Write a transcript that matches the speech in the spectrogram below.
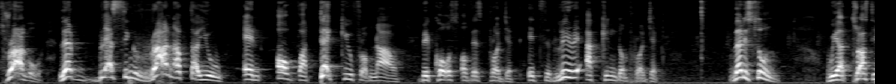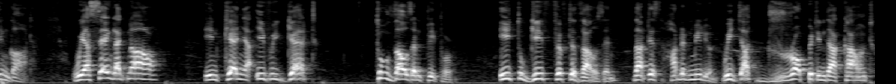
struggle, let blessing run after you and overtake you from now because of this project. It's really a kingdom project. Very soon, we are trusting God. We are saying, like now in Kenya, if we get 2,000 people, each to give 50,000, that is 100 million. We just drop it in the account,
